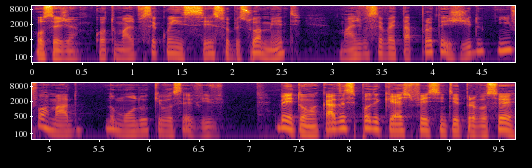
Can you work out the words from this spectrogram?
Ou seja, quanto mais você conhecer sobre sua mente, mais você vai estar protegido e informado no mundo que você vive. Bem, turma, caso esse podcast fez sentido para você,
